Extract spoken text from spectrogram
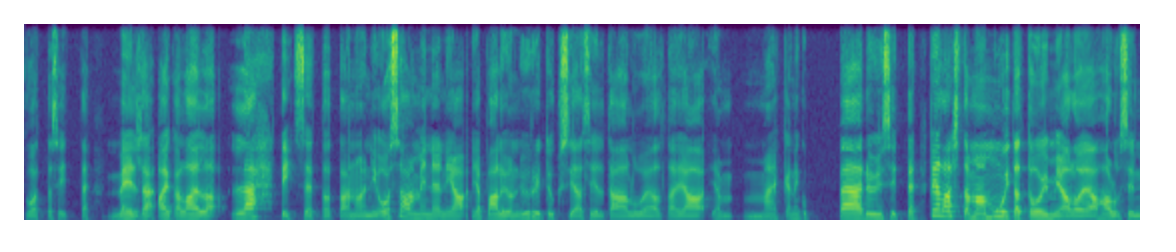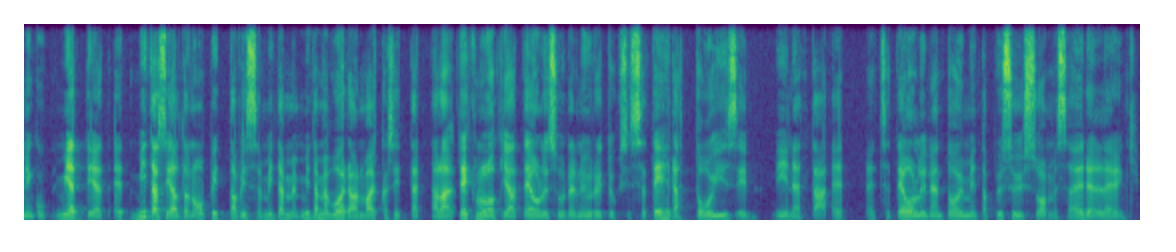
vuotta sitten meiltä aika lailla lähti se tota noin, niin osaaminen ja, ja paljon yrityksiä siltä alueelta ja, ja mä ehkä niin päädyin sitten pelastamaan muita toimialoja ja halusin niin kuin miettiä, että, että mitä sieltä on opittavissa, mitä me, mitä me voidaan vaikka sitten täällä teknologiateollisuuden yrityksissä tehdä toisin niin, että, että, että se teollinen toiminta pysyisi Suomessa edelleenkin.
